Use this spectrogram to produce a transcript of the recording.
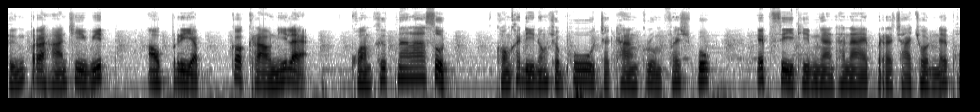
ถึงประหารชีวิต เอาเปรียบก็คราวนี้แหละ ความคืบหน้าล่าสุดของคดีน้องชมพู่จากทางกลุ่ม Facebook FC ทีมงานทนายประชาชนได้โพ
